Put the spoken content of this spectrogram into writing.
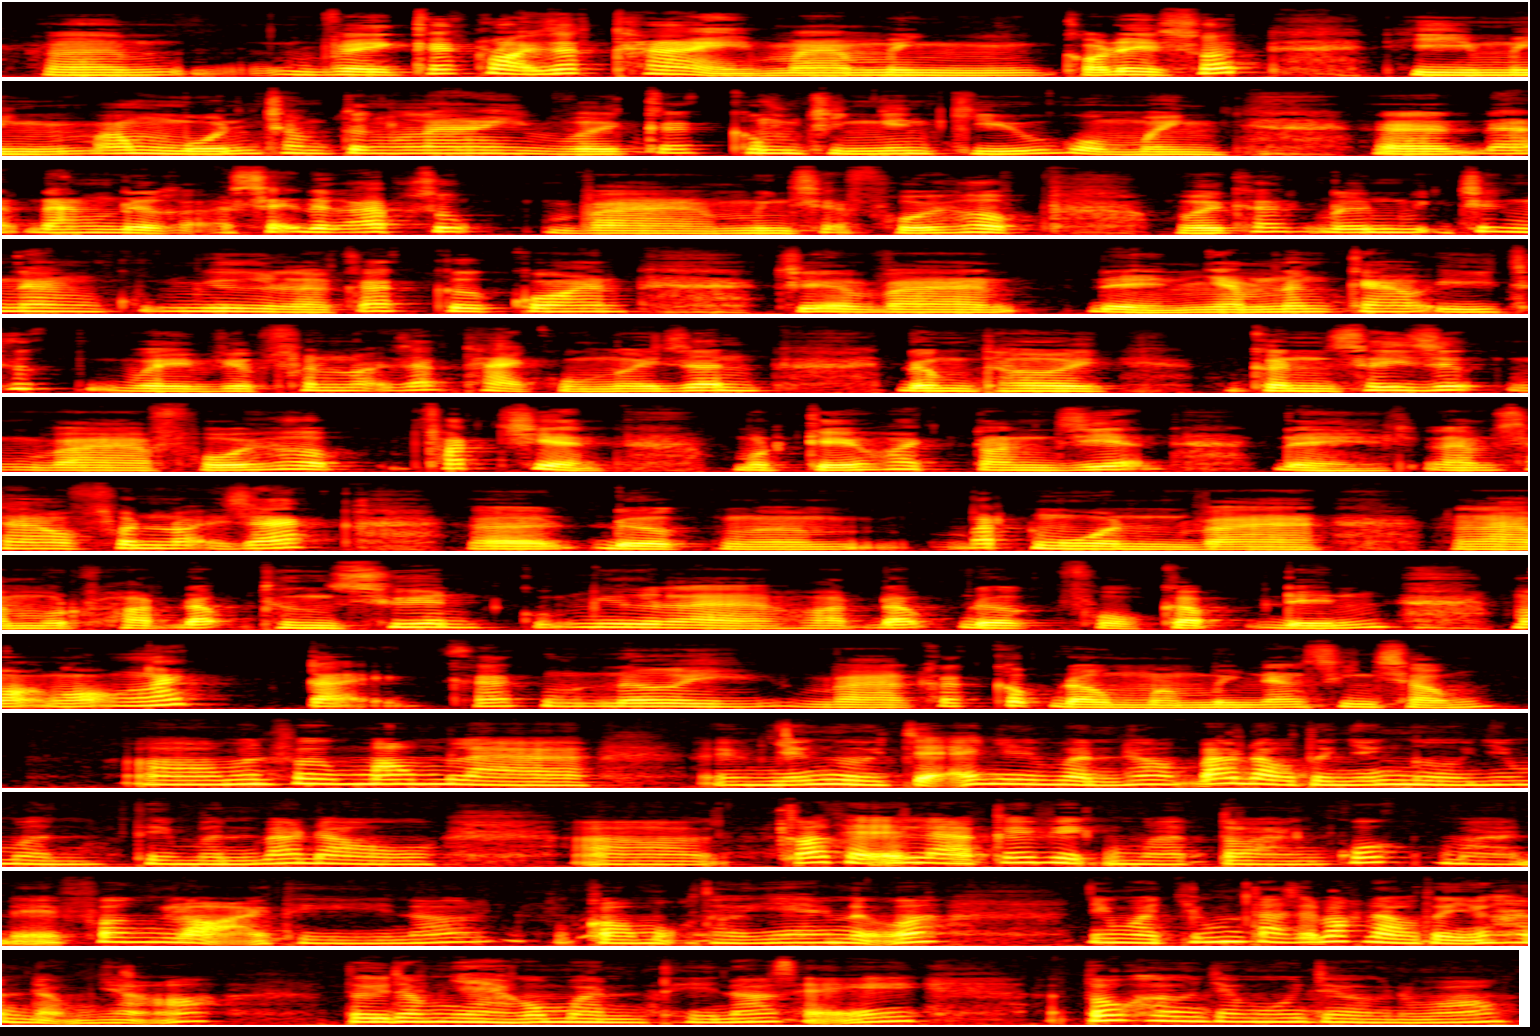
À, về các loại rác thải mà mình có đề xuất thì mình mong muốn trong tương lai với các công trình nghiên cứu của mình uh, đang được sẽ được áp dụng và mình sẽ phối hợp với các đơn vị chức năng cũng như là các cơ quan. Và để nhằm nâng cao ý thức về việc phân loại rác thải của người dân, đồng thời cần xây dựng và phối hợp phát triển một kế hoạch toàn diện để làm sao phân loại rác ờ, được ờ, bắt nguồn và là một hoạt động thường xuyên cũng như là hoạt động được phổ cập đến mọi ngõ ngách tại các nơi và các cộng đồng mà mình đang sinh sống. À, Minh Phương mong là những người trẻ như mình không bắt đầu từ những người như mình thì mình bắt đầu à, có thể là cái việc mà toàn quốc mà để phân loại thì nó còn một thời gian nữa nhưng mà chúng ta sẽ bắt đầu từ những hành động nhỏ từ trong nhà của mình thì nó sẽ tốt hơn cho môi trường đúng không?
